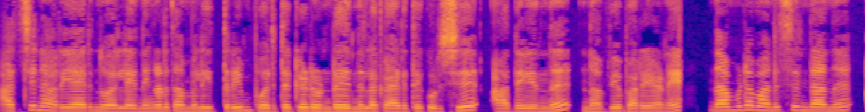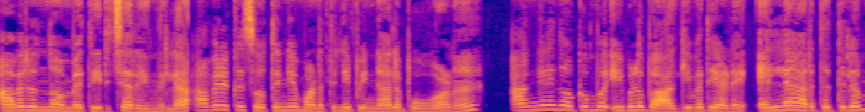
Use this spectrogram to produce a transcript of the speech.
അച്ഛൻ അറിയായിരുന്നു അല്ലേ നിങ്ങൾ തമ്മിൽ ഇത്രയും പൊരുത്തക്കേടുണ്ട് എന്നുള്ള കാര്യത്തെക്കുറിച്ച്? അതേന്ന് നവ്യ പറയണേ. നമ്മുടെ മനസ്സെന്താന്ന് അവരൊന്നും അമ്മയെ തിരിച്ചറിയുന്നില്ല. അവരൊക്കെ സ്വത്തിന്റെയും പണത്തിന്റെയും പിന്നാലെ പോവാണ്. അങ്ങനെ നോക്കുമ്പോൾ ഇവൾ ഭാഗ്യവതിയാണ്. എല്ലാ അർത്ഥത്തിലും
